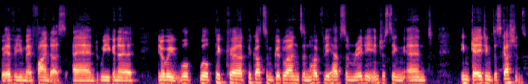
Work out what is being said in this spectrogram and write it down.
wherever you may find us. And we're gonna you know, we will we'll pick uh, pick out some good ones and hopefully have some really interesting and engaging discussions.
